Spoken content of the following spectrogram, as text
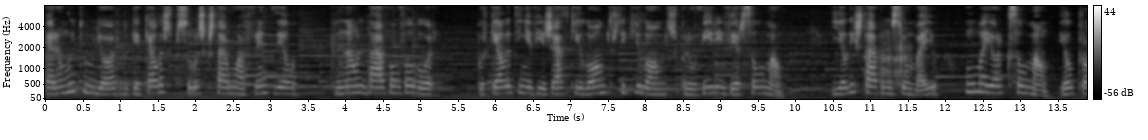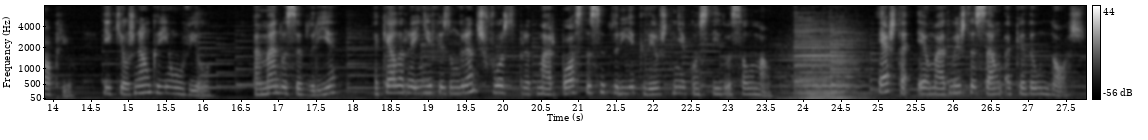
era muito melhor do que aquelas pessoas que estavam à frente dele, que não lhe davam valor, porque ela tinha viajado quilómetros e quilómetros para ouvir e ver Salomão. E ali estava no seu meio um maior que Salomão, ele próprio, e que eles não queriam ouvi-lo. Amando a sabedoria, aquela rainha fez um grande esforço para tomar posse da sabedoria que Deus tinha concedido a Salomão. Esta é uma admoestação a cada um de nós.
